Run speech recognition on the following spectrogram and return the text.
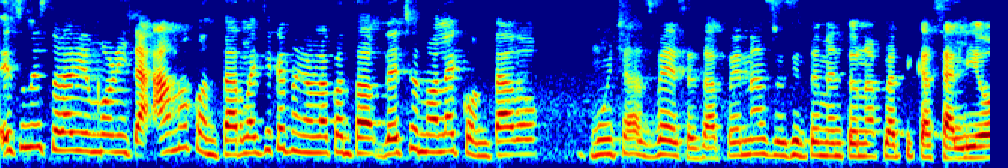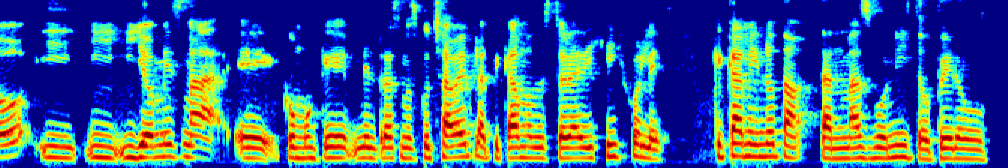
es una historia bien bonita. Amo contarla. Que no la he contado. De hecho, no la he contado muchas veces. Apenas recientemente una plática salió y, y, yo misma, eh, como que mientras me escuchaba y platicamos de historia, dije, híjole, qué camino tan, tan más bonito. Pero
